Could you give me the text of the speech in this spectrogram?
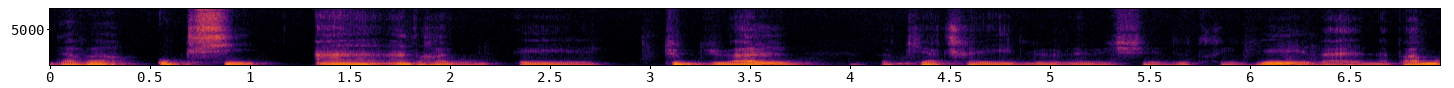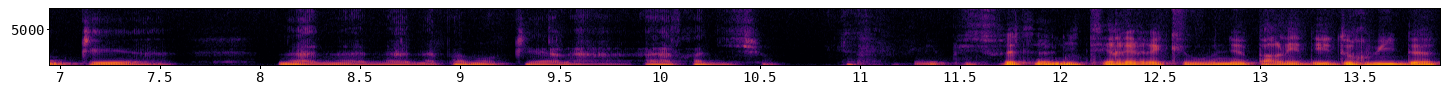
d'avoir oxy un, un dragon. Et tout dual qui a créé le- l'évêché de Tréguier eh ben, n'a pas manqué euh, n'a- n'a n'a- n'a pas manqué à la, à la tradition. Et puis, vous êtes un littéraire et que vous venez parler des druides?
